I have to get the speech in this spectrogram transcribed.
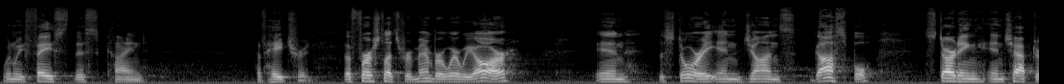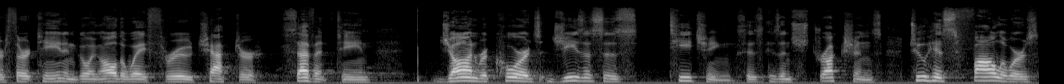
when we face this kind of hatred? But first, let's remember where we are in the story in John's Gospel, starting in chapter 13 and going all the way through chapter 17. John records Jesus' teachings, his, his instructions to his followers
